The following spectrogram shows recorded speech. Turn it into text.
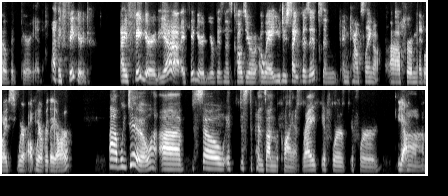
COVID period. I figured. I figured. Yeah. I figured your business calls you away. You do site visits and, and counseling uh, for midwives where, wherever they are. Uh, we do. Uh, so it just depends on the client, right? If we're, if we're, yeah, uh,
